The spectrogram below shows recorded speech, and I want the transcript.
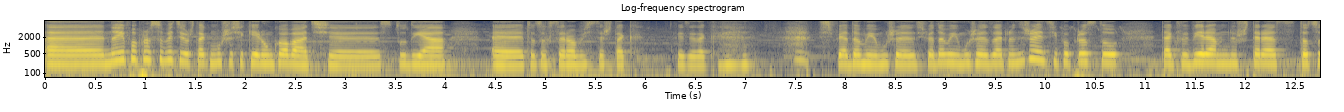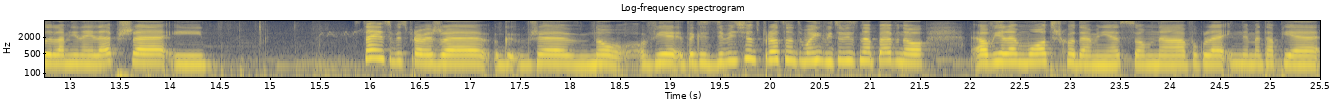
E, no i po prostu wiecie, już tak muszę się kierunkować, e, studia, e, to co chcę robić też tak, wiecie, tak świadomie muszę, świadomie muszę zacząć żyć i po prostu tak wybieram już teraz to, co dla mnie najlepsze i zdaję sobie sprawę, że, że no, wie, tak z 90% moich widzów jest na pewno o wiele młodszych ode mnie, są na w ogóle innym etapie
